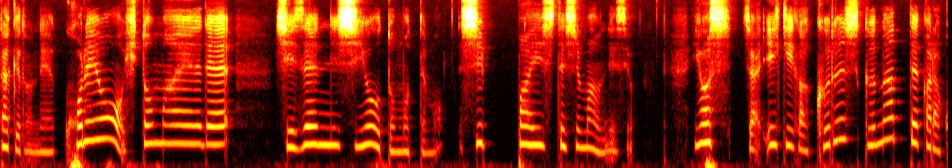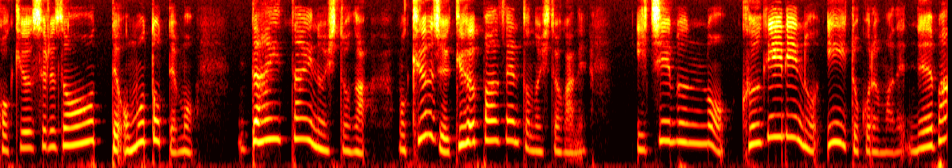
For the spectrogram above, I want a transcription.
だけどねこれを人前で自然にしようと思っても失敗してしまうんですよ。よしじゃあ息が苦しくなってから呼吸するぞって思っとっても大体の人がもう99%の人がね一文の区切りのいいところまで粘っ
